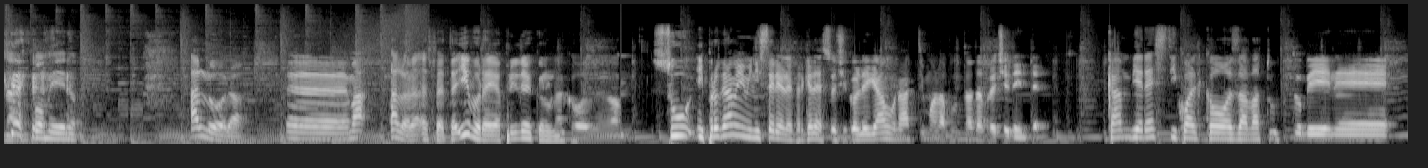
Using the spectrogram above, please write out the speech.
dai, un po' meno. allora, eh, ma allora, aspetta, io vorrei aprire con una cosa, no? Sui programmi ministeriali, perché adesso ci colleghiamo un attimo alla puntata precedente. Cambieresti qualcosa? Va tutto bene?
